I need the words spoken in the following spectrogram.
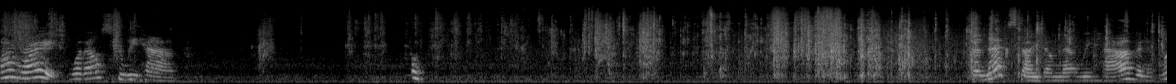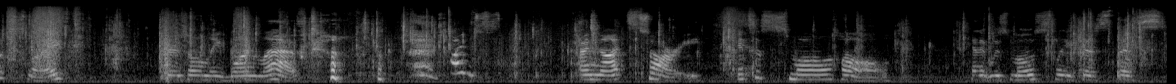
all right, what else do we have? Oh. The next item that we have, and it looks like there's only one left. I'm, I'm not sorry. It's a small haul, and it was mostly just this.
